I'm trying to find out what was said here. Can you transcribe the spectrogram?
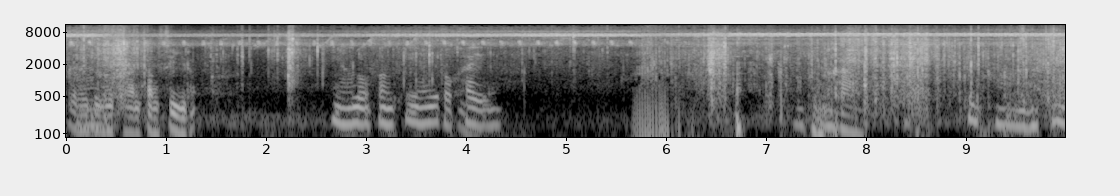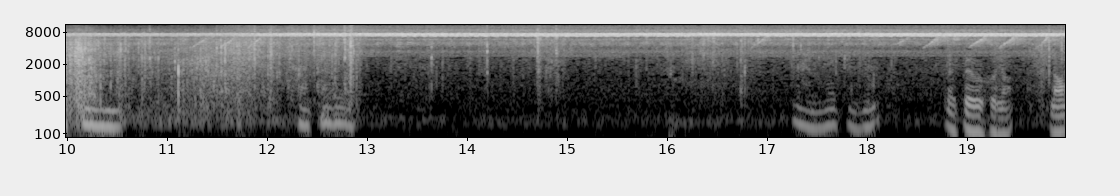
อะไรจะมีทานสังสีแล้วยังโลฟังเสียงอยู่ต่อไข่เป็นข้าวขึ้นคอขึ้นคอขาดไปเลยน้ำให้กันเนาะ ไปเจอคุณเนาะน้อง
